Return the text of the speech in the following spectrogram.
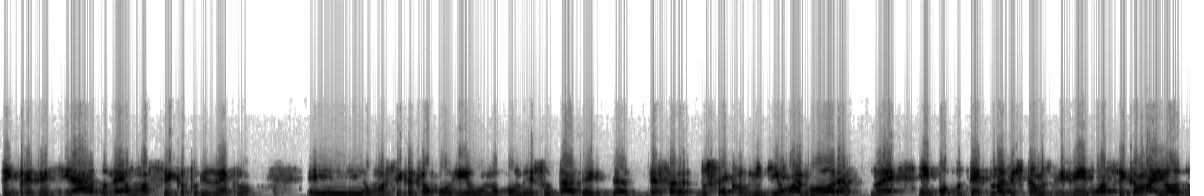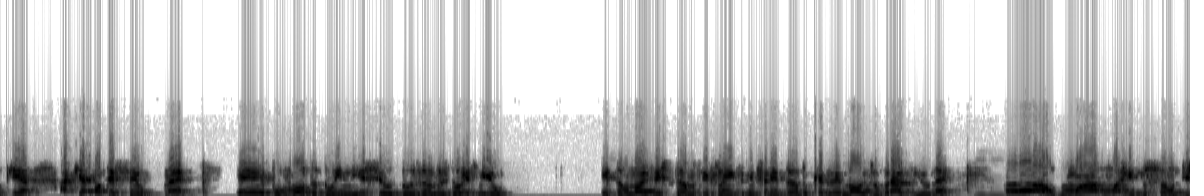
tem presenciado, né, uma seca, por exemplo, é, uma seca que ocorreu no começo da, da, dessa, do século XXI, agora, né, em pouco tempo nós estamos vivendo uma seca maior do que a, a que aconteceu, né, é, por volta do início dos anos 2000. Então, nós estamos enfrentando, quer dizer, nós, o Brasil, né, uhum. uh, uma, uma redução de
